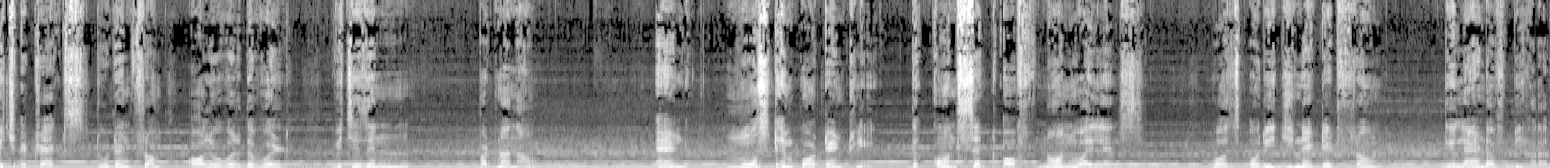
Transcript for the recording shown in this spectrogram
which attracts students from all over the world, which is in Patna now. And most importantly, the concept of non-violence was originated from the land of Bihar.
